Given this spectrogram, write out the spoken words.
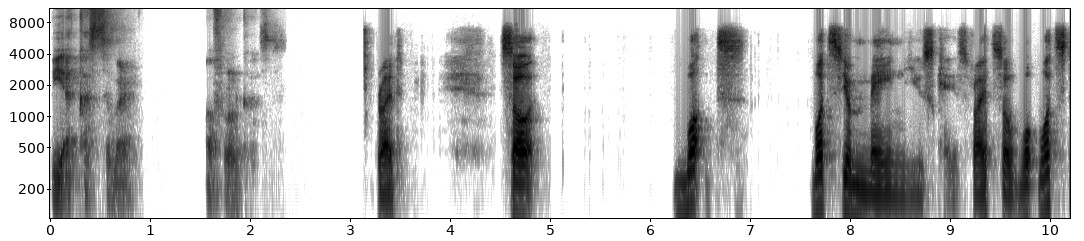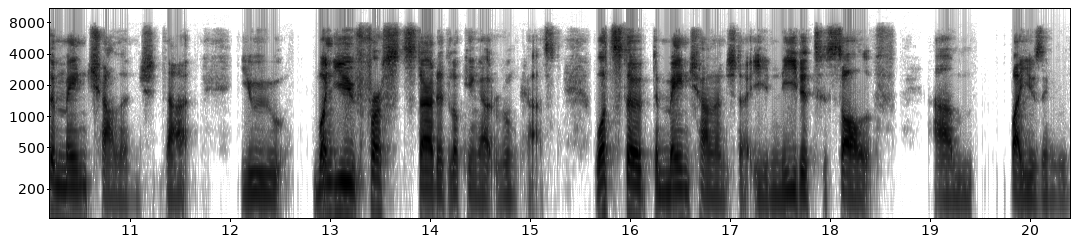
be a customer of Runecast. Right. So what what's your main use case, right? So what, what's the main challenge that you when you first started looking at Runecast, what's the, the main challenge that you needed to solve um, by using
